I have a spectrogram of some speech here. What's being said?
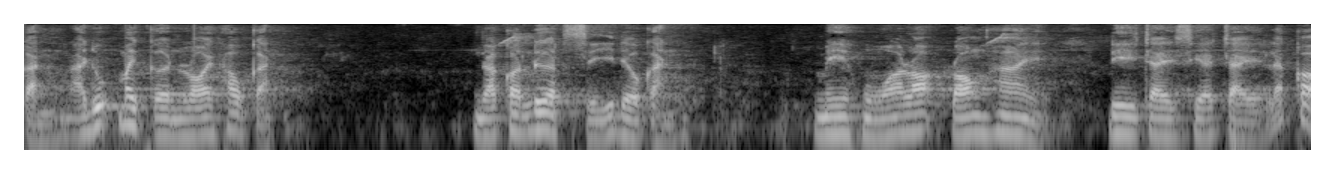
กัน อายุไม่เกินร้อยเท่ากัน แล้วก็เลือดสีเดียวกัน มีหัวเราะร้องไห้ ดีใจเสียใจและก็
